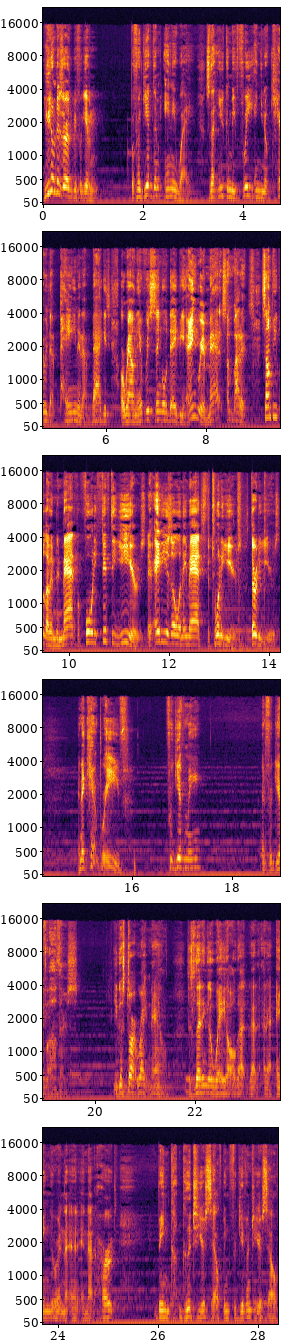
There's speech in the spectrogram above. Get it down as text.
you don't deserve to be forgiven, but forgive them anyway so that you can be free and you know carry that pain and that baggage around every single day. Be angry and mad at somebody. Some people have been mad for 40 50 years. They're 80 years old and they mad for 20 years 30 years. And they can't breathe. Forgive me and forgive others. You can start right now just letting away all that that, that anger and, and, and that hurt being good to yourself, being forgiven to yourself,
